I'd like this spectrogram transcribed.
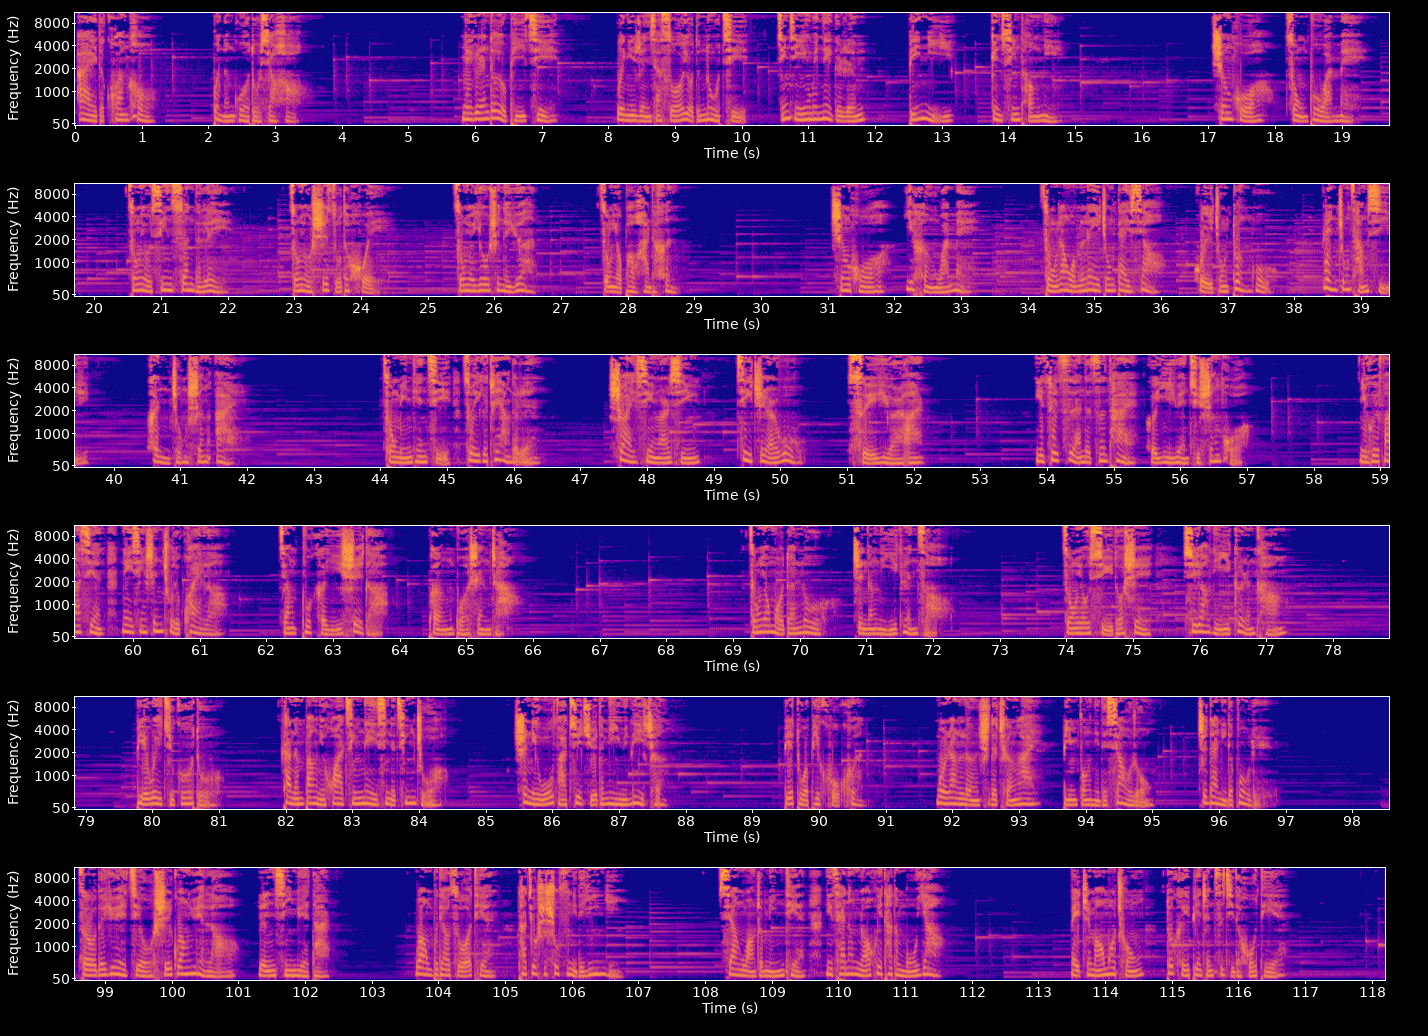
爱的宽厚不能过度消耗。每个人都有脾气，为你忍下所有的怒气，仅仅因为那个人比你更心疼你。生活总不完美，总有心酸的泪。总有失足的悔，总有幽深的怨，总有抱憾的恨。生活亦很完美，总让我们泪中带笑，悔中顿悟，怨中藏喜，恨中生爱。从明天起，做一个这样的人：率性而行，继之而悟，随遇而安。以最自然的姿态和意愿去生活，你会发现内心深处的快乐将不可一世的蓬勃生长。总有某段路只能你一个人走，总有许多事需要你一个人扛。别畏惧孤独。它能帮你划清内心的清浊，是你无法拒绝的命运历程。别躲避苦困，莫让冷世的尘埃冰封你的笑容，遮淡你的步履。走得越久，时光越老，人心越淡。忘不掉昨天，它就是束缚你的阴影。向往着明天，你才能描绘它的模样。每只毛毛虫都可以变成自己的蝴蝶，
